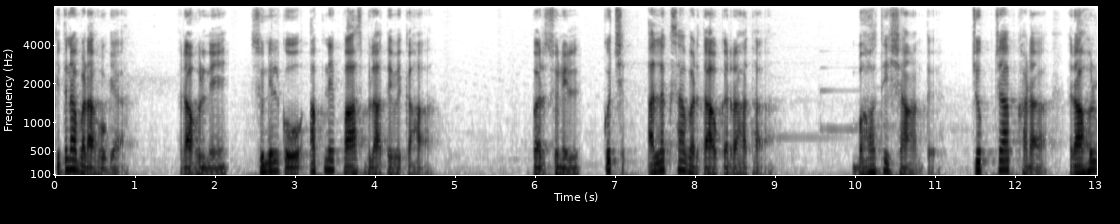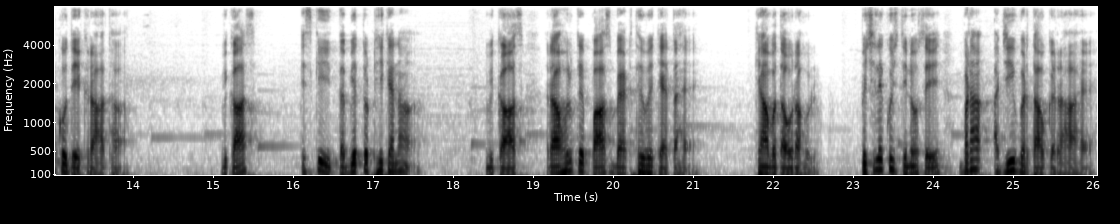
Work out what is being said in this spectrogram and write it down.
कितना बड़ा हो गया। राहुल ने सुनील को अपने पास बुलाते हुए कहा। पर सुनील कुछ अलग सा बर्ताव कर रहा था। बहुत ही शांत, चुपचाप खड़ा राहुल को देख रहा था। विकास, इसकी तबीयत तो ठीक है ना? विकास राहुल के पास बैठते हुए कहता है, क्या बताओ राहुल? पिछले कुछ दिनों से बड़ा अजीब बर्ताव कर रहा है।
